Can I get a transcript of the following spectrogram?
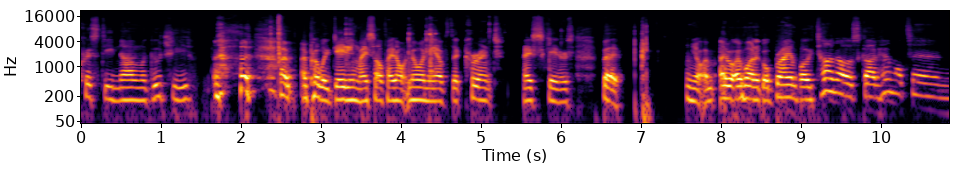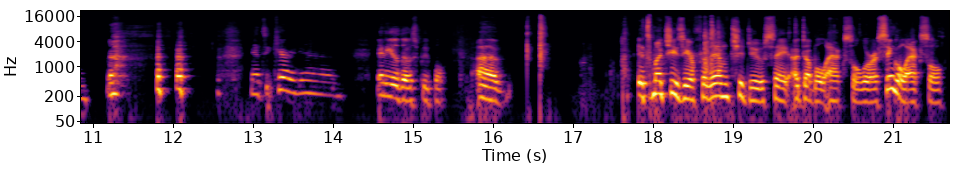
Kristi Yamaguchi. I'm, I'm, probably dating myself. I don't know any of the current ice skaters, but you know, I, I, I want to go Brian Boitano, Scott Hamilton. Nancy Kerrigan, any of those people. Uh, it's much easier for them to do, say, a double axel or a single axel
